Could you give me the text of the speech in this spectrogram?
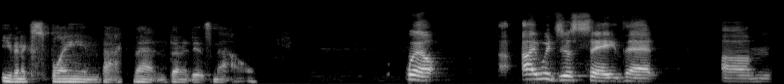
even explain back then than it is now. Well, I would just say that um,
